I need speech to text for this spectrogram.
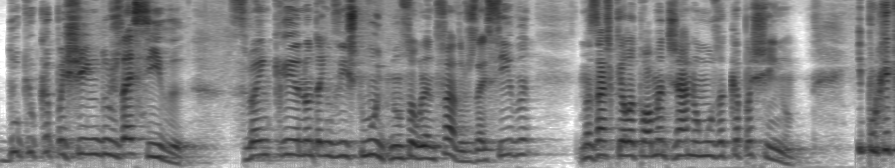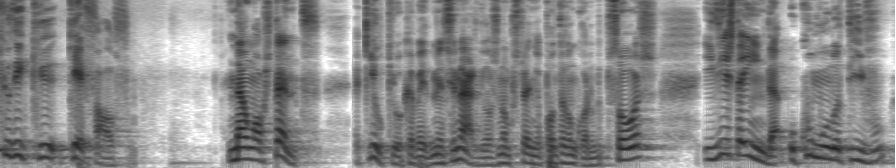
do que o capachinho do José Cid. Se bem que eu não tenho visto muito, não sou grande fã do José Cid, mas acho que ele atualmente já não usa capachinho. E porquê que eu digo que, que é falso? Não obstante aquilo que eu acabei de mencionar, de eles não perceberem a ponta de um corno de pessoas, existe ainda o cumulativo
